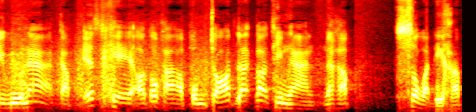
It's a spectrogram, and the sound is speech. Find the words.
รีวิวหน้ากับ SK Auto Car ผมจอร์ดและก็ทีมงานนะครับ สวัสดีครับ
